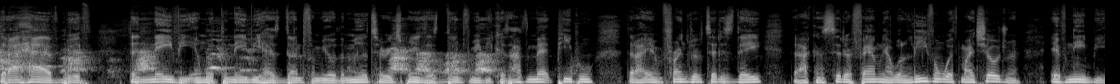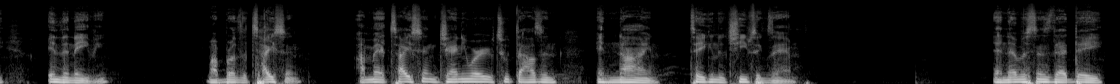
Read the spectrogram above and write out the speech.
that I have with the Navy and what the Navy has done for me or the military experience has done for me because I've met people that I am friends with to this day that I consider family. I will leave them with my children if need be in the Navy. My brother Tyson. I met Tyson January of 2009 taking the Chiefs exam. And ever since that day,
